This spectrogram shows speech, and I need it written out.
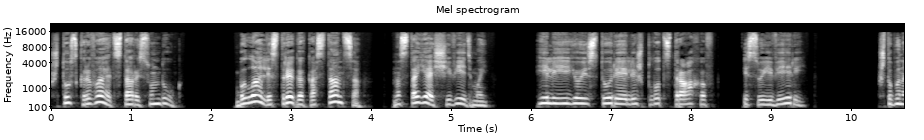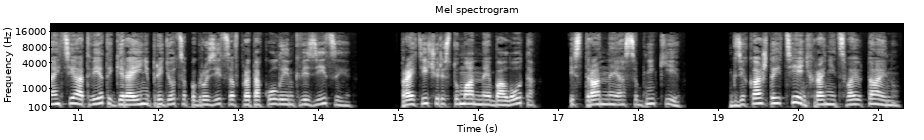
Что скрывает старый сундук? Была ли Стрега Костанца настоящей ведьмой? Или ее история лишь плод страхов и суеверий? Чтобы найти ответы, героине придется погрузиться в протоколы Инквизиции, пройти через туманные болота и странные особняки, где каждая тень хранит свою тайну.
